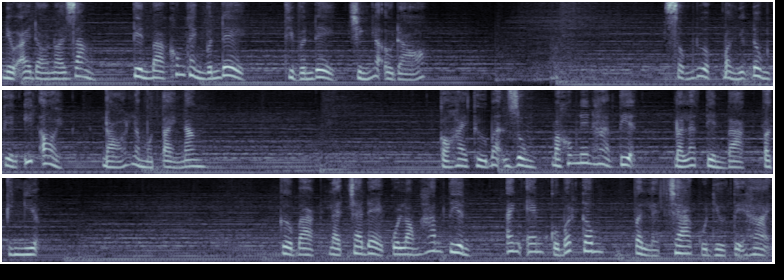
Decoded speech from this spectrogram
Nếu ai đó nói rằng tiền bạc không thành vấn đề thì vấn đề chính là ở đó. Sống được bằng những đồng tiền ít ỏi, đó là một tài năng. Có hai thứ bạn dùng mà không nên hà tiện, đó là tiền bạc và kinh nghiệm. Cờ bạc là cha đẻ của lòng ham tiền, anh em của bất công và là cha của điều tệ hại.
